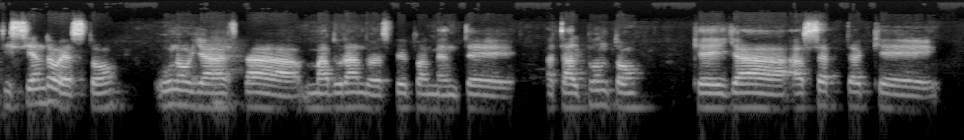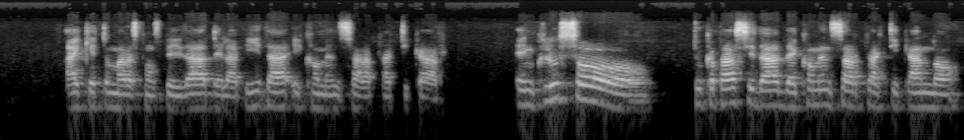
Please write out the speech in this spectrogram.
Diciendo esto, uno ya está madurando espiritualmente a tal punto que ya acepta que hay que tomar responsabilidad de la vida y comenzar a practicar. Incluso tu capacidad de comenzar practicando,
